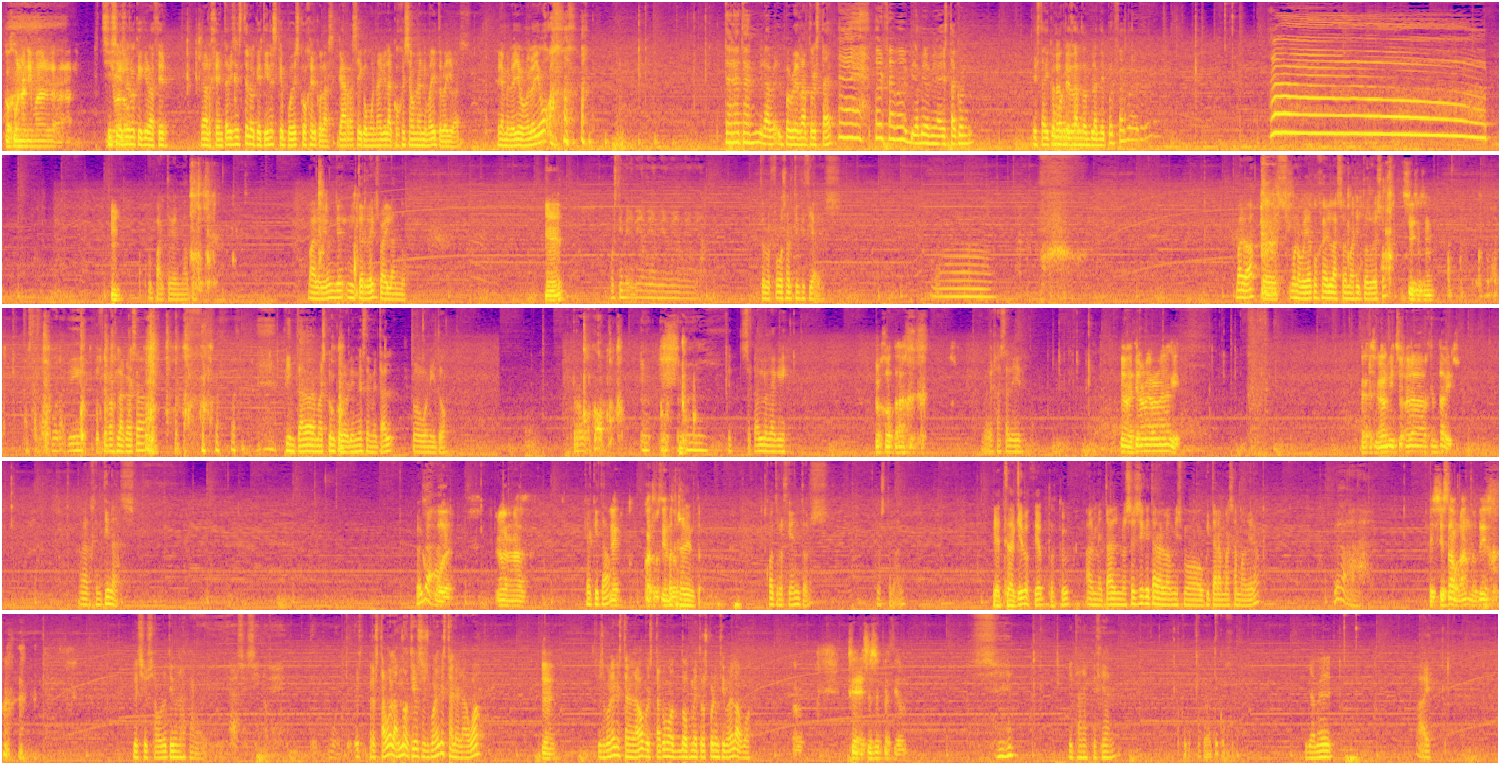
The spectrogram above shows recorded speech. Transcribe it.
Coge un animal. ah, Sí, sí, eso es lo que quiero hacer. El Argentavis este lo que tienes que puedes coger con las garras y como un águila coges a un animal y te lo llevas. Mira, me lo llevo, me lo llevo. Taratán, mira, el pobre rato está. "Ah, por favor, mira, mira, mira, está con. Está ahí como rezando en plan de por favor. Ah. Por parte del mapa. Vale, veo un, un T-Rex bailando. ¿Eh? Hostia, mira, mira, mira, mira, mira, mira. mira. De los fuegos artificiales. Ah. Vale, va. Pues bueno, voy a coger las armas y todo eso. Sí, sí, sí. Aquí. Fijaos la casa. Pintada además con colorines de metal. Todo bonito. Robocop. Sacarlo de aquí. J. Me deja salir. Tío, me tiro una granada aquí. Se se me ha dicho ahora Argentavis. A las argentinas. Joder. Una granada. ¿Qué ha quitado? Eh, 400. 400. 400. No está mal. Y este de aquí 200, tú. Al metal, no sé si quitará lo mismo o quitará más a madera. Ah, Que sí está volando, tío. Plesiosauro tiene una cara de asesino de, de muerte. Es- Pero está volando, tío. Se supone que está en el agua. Sí, Se supone que está en el agua, pero está como dos metros por encima del agua. claro. Sí, ese es especial. Sí. Y tan especial. ¿Por qué no te cojo? Ya me. Ay.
